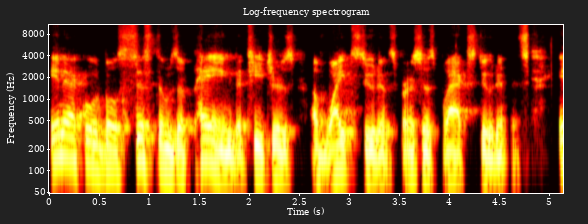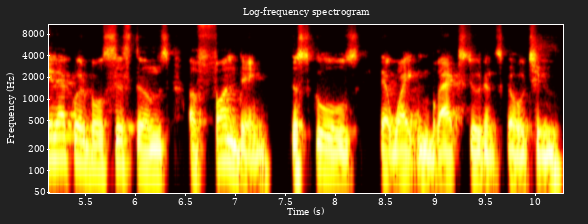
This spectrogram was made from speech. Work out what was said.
inequitable systems of paying the teachers of white students versus black students, inequitable systems of funding the schools that white and black students go to,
